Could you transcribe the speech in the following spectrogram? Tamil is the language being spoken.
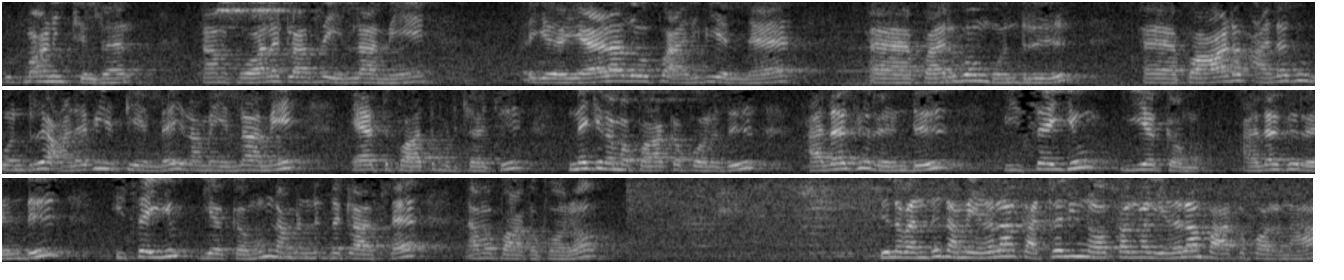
குட் மார்னிங் சில்ட்ரன் நாம் போன கிளாஸில் எல்லாமே ஏழாவது வகுப்பு அறிவியலில் பருவம் ஒன்று பாடம் அழகு ஒன்று அளவீட்டியல்ல நம்ம எல்லாமே நேற்று பார்த்து முடிச்சாச்சு. இன்றைக்கி நம்ம பார்க்க போகிறது அழகு ரெண்டு இசையும் இயக்கமும். அழகு ரெண்டு இசையும் இயக்கமும் நம்ம இந்த கிளாஸில் நம்ம பார்க்க போகிறோம் இதில் வந்து நம்ம எதெல்லாம் கற்றலின் நோக்கங்கள் எதெல்லாம் பார்க்க போகிறோன்னா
